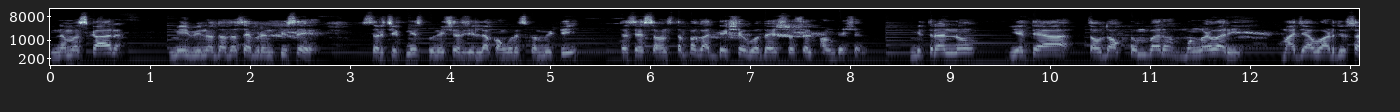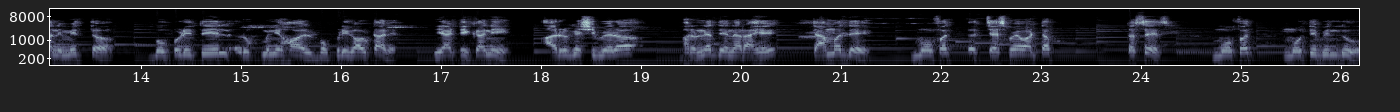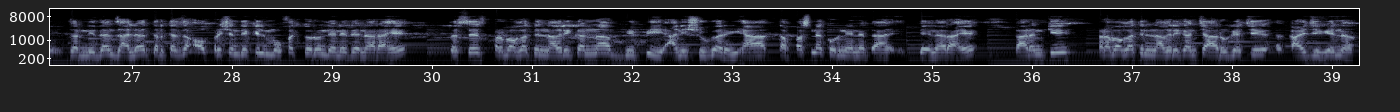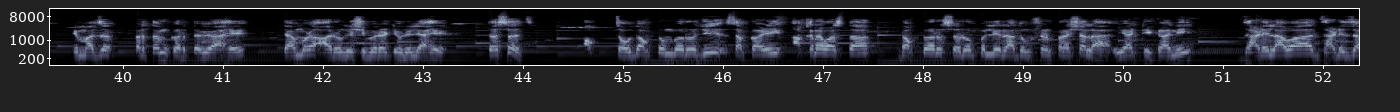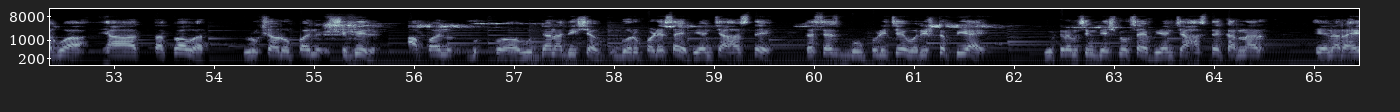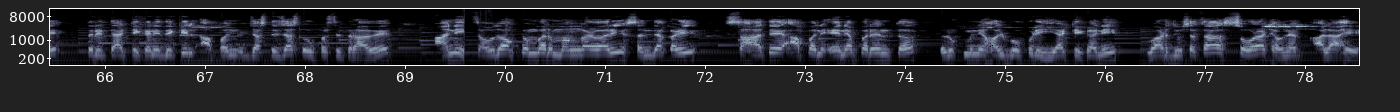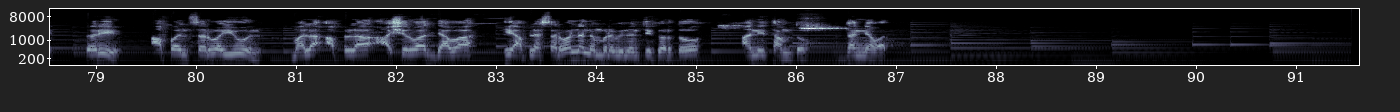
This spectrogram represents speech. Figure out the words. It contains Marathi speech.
नमस्कार मी विनोद साहेब रणपिसे सरचिटणीस पुणेश्वर जिल्हा काँग्रेस कमिटी तसेच संस्थापक अध्यक्ष गोदाई सोशल फाउंडेशन. मित्रांनो येत्या चौदा ऑक्टोंबर मंगळवारी माझ्या वाढदिवसानिमित्त बोपडीतील रुक्मिणी हॉल बोपडी गावठाण या ठिकाणी आरोग्य शिबिर भरण्यात येणार आहे. त्यामध्ये मोफत चष्मे वाटप तसेच मोफत मोतीबिंदू जर निधन झालं तर त्याचं ऑपरेशन देखील मोफत करून देण्यात येणार आहे. तसेच प्रभागातील नागरिकांना बीपी आणि शुगर ह्या तपासण्या करून येण्यात आ- येणार आहे. कारण की प्रभागातील नागरिकांच्या आरोग्याची काळजी घेणं हे माझं प्रथम कर्तव्य आहे. त्यामुळे आरोग्य शिबिरं ठेवलेली आहे. तसंच चौदा ऑक्टोबर रोजी सकाळी अकरा वाजता डॉक्टर सर्वपल्ली राधाकृष्ण प्रशाला या ठिकाणी झाडे लावा झाडे जगवा ह्या तत्वावर वृक्षारोपण शिबिर आपण उद्यानाधीक्षक उद्यान अधीक्षक गोरपडे साहेब यांच्या हस्ते तसेच बोपडीचे वरिष्ठ पी आय विक्रमसिंग देशमुख साहेब यांच्या हस्ते करणार येणार आहे. तरी त्या ठिकाणी देखील आपण जास्तीत जास्त उपस्थित राहावे. आणि चौदा ऑक्टोबर मंगळवारी संध्याकाळी सहा ते आपण येण्यापर्यंत रुक्मिणी हॉल बोपडी या ठिकाणी वाढदिवसाचा सोहळा ठेवण्यात आला आहे. तरी आपण सर्व येऊन मला आपला आशीर्वाद द्यावा. ही आपल्या सर्वांना नम्र विनंती करतो आणि थांबतो. धन्यवाद.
